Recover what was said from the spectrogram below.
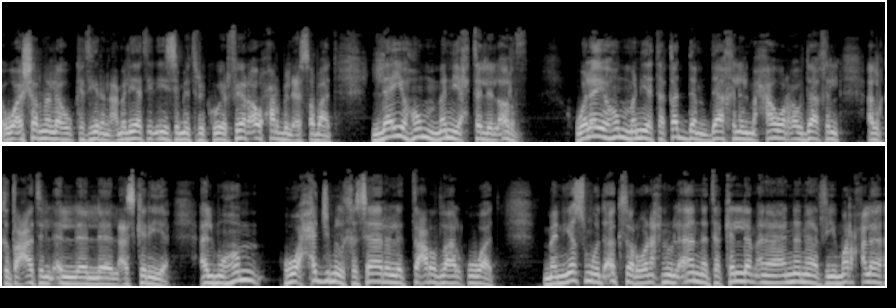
وأشرنا له كثيرا عمليات ال asymmetric warfare أو حرب العصابات لا يهم من يحتل الأرض. ولا يهم من يتقدم داخل المحاور أو داخل القطاعات العسكرية، المهم هو حجم الخسائر التي تعرض لها القوات. من يصمد أكثر ونحن الآن نتكلم أننا في مرحله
